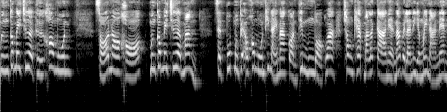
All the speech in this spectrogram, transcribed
มึงก็ไม่เชื่อถือข้อมูลสอนอขอมึงก็ไม่เชื่อมั่น เสร็จปุ๊บมึงไปเอาข้อมูลที่ไหนมาก่อนที่มึงบอกว่าช่องแคบมะละกาเนี่ยณเวลานี้ยังไม่หนาแน่น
